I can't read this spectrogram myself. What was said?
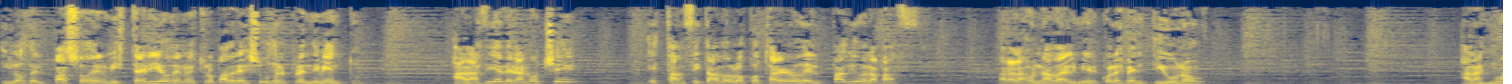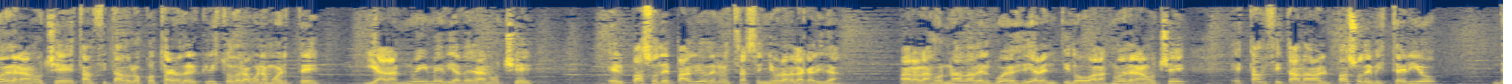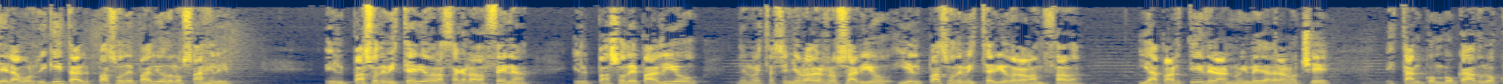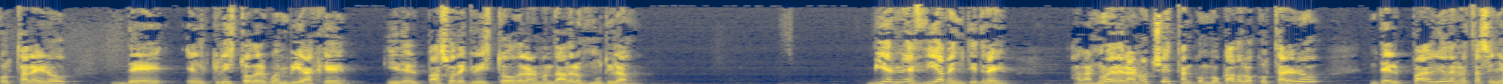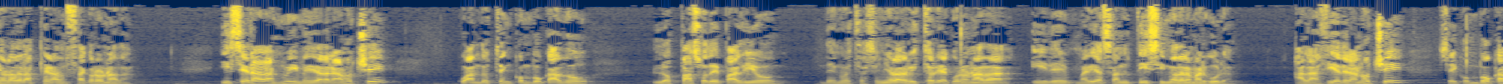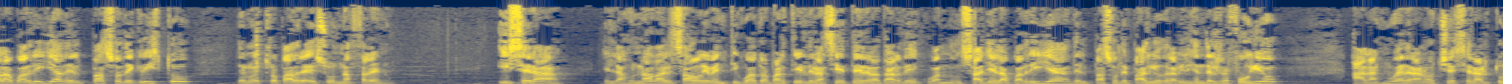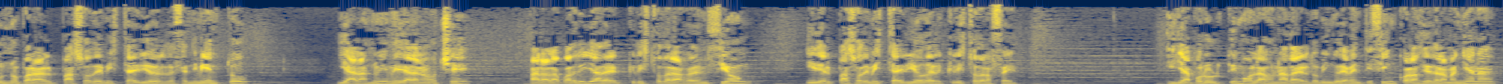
y los del Paso del Misterio de nuestro Padre Jesús del Prendimiento. A las 10 de la noche están citados los costaleros del Palio de la Paz. Para la jornada del miércoles 21, a las 9 de la noche están citados los costaleros del Cristo de la Buena Muerte y a las nueve y media de la noche el paso de palio de Nuestra Señora de la Caridad. Para la jornada del jueves día 22 a las 9 de la noche están citadas el paso de misterio de la borriquita, el paso de palio de los ángeles, el paso de misterio de la Sagrada Cena, el paso de palio de Nuestra Señora del Rosario y el paso de misterio de la Lanzada. Y a partir de las nueve y media de la noche están convocados los costaleros de el Cristo del Buen Viaje y del Paso de Cristo de la Hermandad de los Mutilados. Viernes día 23, a las nueve de la noche están convocados los costaleros del palio de Nuestra Señora de la Esperanza Coronada. Y será a las nueve y media de la noche cuando estén convocados los pasos de palio de Nuestra Señora de la Victoria Coronada y de María Santísima de la Amargura. A las diez de la noche se convoca la cuadrilla del paso de Cristo de nuestro Padre Jesús Nazareno. Y será en la jornada del sábado día 24 a partir de las 7 de la tarde cuando ensaye la cuadrilla del paso de palio de la Virgen del Refugio. A las 9 de la noche será el turno para el paso de misterio del descendimiento y a las nueve y media de la noche para la cuadrilla del Cristo de la Redención y del paso de misterio del Cristo de la Fe. Y ya por último, la jornada del domingo día 25 a las 10 de la mañana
